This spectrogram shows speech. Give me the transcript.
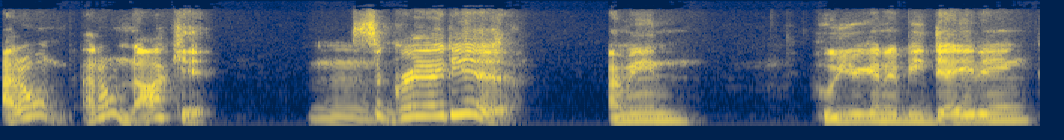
I don't I don't knock it. Mm. It's a great idea. I mean, who you're gonna be dating,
